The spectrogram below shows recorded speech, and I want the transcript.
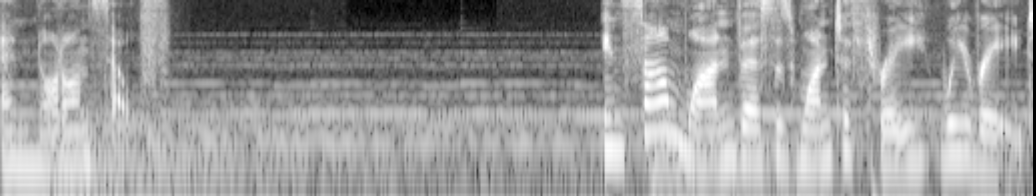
and not on self. In Psalm 1, verses 1 to 3, we read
